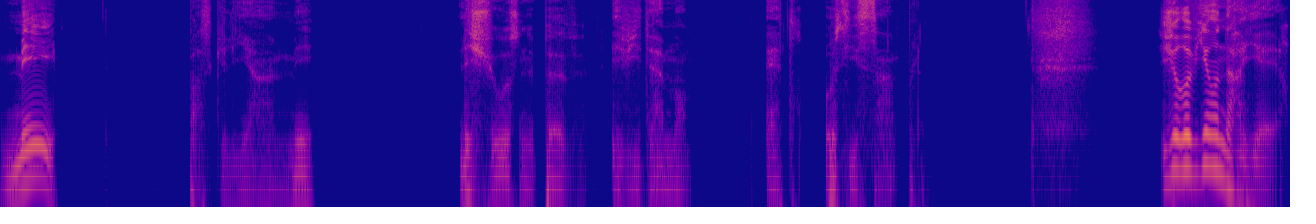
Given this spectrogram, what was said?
Mais, parce qu'il y a un mais, les choses ne peuvent évidemment être aussi simples. Je reviens en arrière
